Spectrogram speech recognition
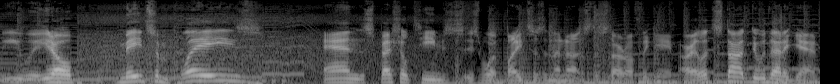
We, we, you know, made some plays, and the special teams is what bites us in the nuts to start off the game. All right, let's not do that again.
